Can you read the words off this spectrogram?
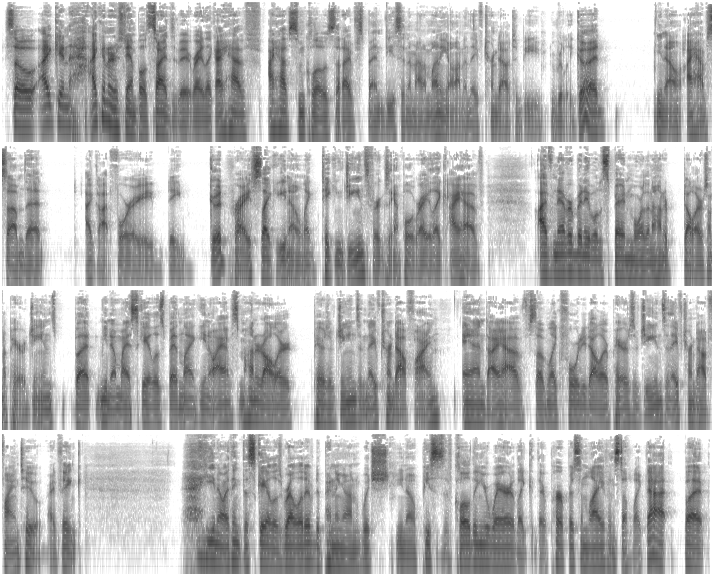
So I can I can understand both sides of it, right? Like I have I have some clothes that I've spent decent amount of money on and they've turned out to be really good. You know, I have some that I got for a, a good price, like, you know, like taking jeans for example, right? Like I have I've never been able to spend more than $100 on a pair of jeans, but you know, my scale has been like, you know, I have some $100 pairs of jeans and they've turned out fine. And I have some like $40 pairs of jeans and they've turned out fine too. I think, you know, I think the scale is relative depending on which, you know, pieces of clothing you wear, like their purpose in life and stuff like that. But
